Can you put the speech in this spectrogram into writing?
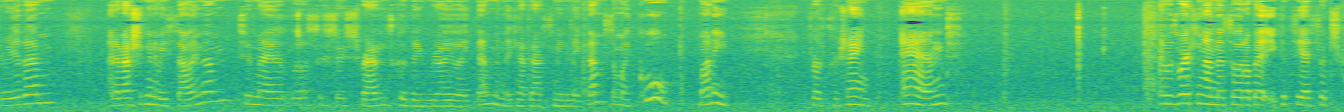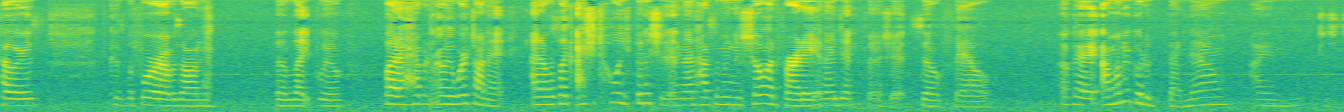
three of them. And I'm actually going to be selling them to my little sister's friends because they really like them and they kept asking me to make them. So I'm like, cool, money for crocheting. And I was working on this a little bit. You could see I switched colors because before I was on the light blue, but I haven't really worked on it. And I was like, I should totally finish it and then have something to show on Friday, and I didn't finish it, so fail. Okay, I'm gonna go to bed now. I'm just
